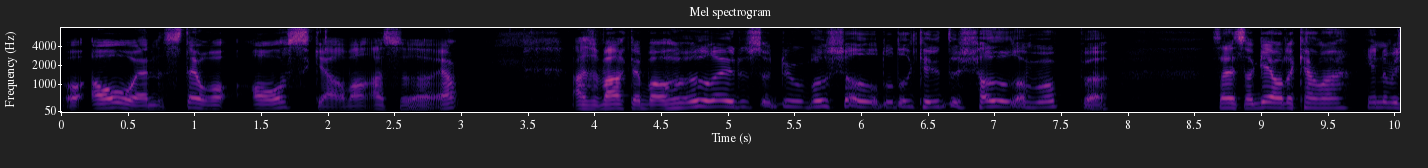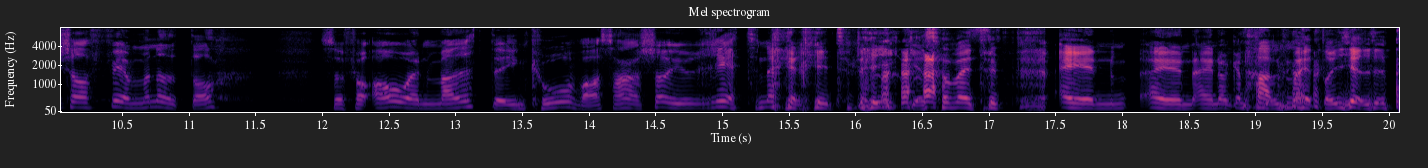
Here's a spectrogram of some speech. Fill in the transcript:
Och AN står och asgarvar, alltså ja. Alltså verkligen bara, hur är du så dum, hur kör du? Du kan ju inte köra moppe. Sen så går det kanske, hinner vi köra fem minuter. Så får AN möte i en kurva, så han kör ju rätt ner i ett dike som är typ en, en, en och en halv meter djup.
